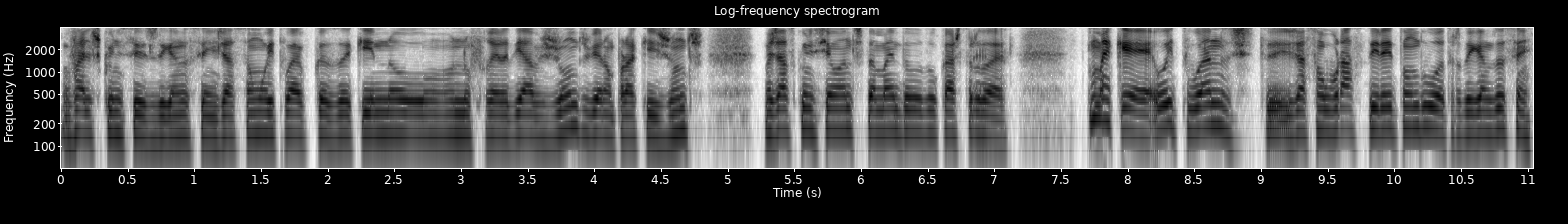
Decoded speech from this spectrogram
velhos conhecidos, digamos assim, já são oito épocas aqui no, no Ferreira de Aves juntos, vieram para aqui juntos, mas já se conheciam antes também do, do Castro Daire. Como é que é? Oito anos já são o braço direito um do outro, digamos assim.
